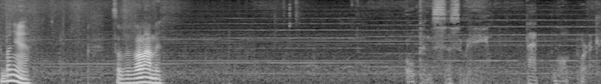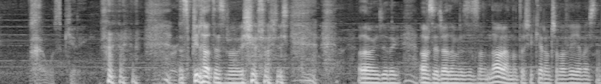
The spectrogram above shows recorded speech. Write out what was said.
Chyba nie. Co, wywalamy. Open sesame. That won't work. I was kidding. Z pilotem spróbujmy zobaczyć. Podoba mi się taki opcja czasem bez sensu. Dobra, no to się kierą trzeba wyjebać tam.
